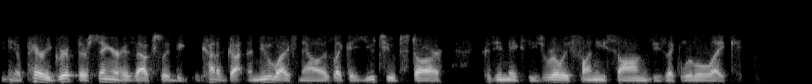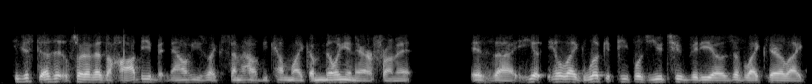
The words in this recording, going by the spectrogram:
you know Parry Gripp, their singer, has actually be, kind of gotten a new life now as like a YouTube star because he makes these really funny songs. He's like little like he just does it sort of as a hobby, but now he's like somehow become like a millionaire from it. Is uh, he'll he'll like look at people's YouTube videos of like their like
